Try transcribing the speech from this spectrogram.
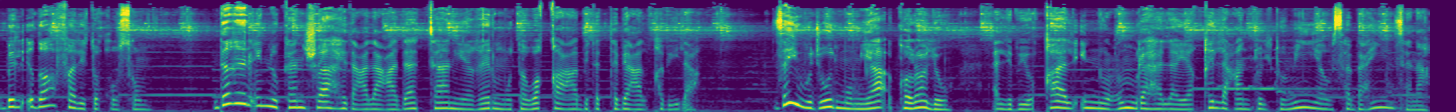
بالإضافة لطقوسهم. ده غير إنه كان شاهد على عادات تانية غير متوقعة بتتبعها القبيلة زي وجود مومياء كورولو اللي بيقال إنه عمرها لا يقل عن 370 سنة.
